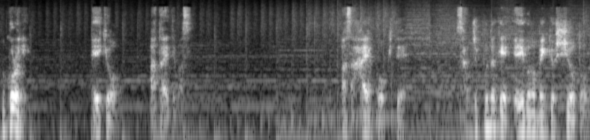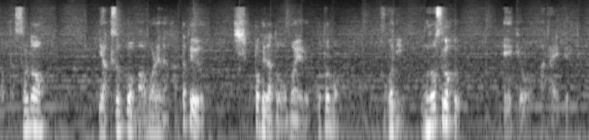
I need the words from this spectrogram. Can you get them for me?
心に影響を与えてます。朝早く起きて30分だけ英語の勉強しようと思った。その約束を守れなかったというちっぽけだと思えることも、ここにものすごく影響を与えていると。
